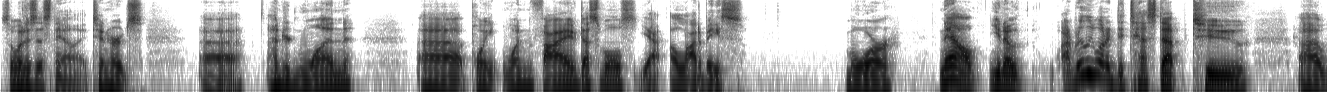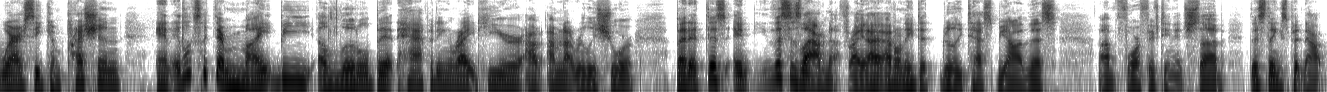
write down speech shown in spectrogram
So what is this now at 10 hertz? Uh, 101.15 uh, decibels. Yeah, a lot of bass. More. Now, you know, I really wanted to test up to uh, where I see compression and it looks like there might be a little bit happening right here. I'm, I'm not really sure, but at this, and this is loud enough, right? I, I don't need to really test beyond this um, for a 15 inch sub. This thing's putting out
